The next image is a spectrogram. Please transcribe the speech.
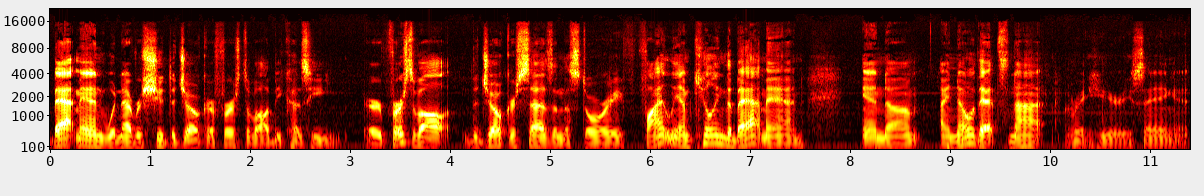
Batman would never shoot the Joker first of all because he or first of all, the Joker says in the story, "Finally, I'm killing the Batman," and um, I know that's not right here. He's saying it.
